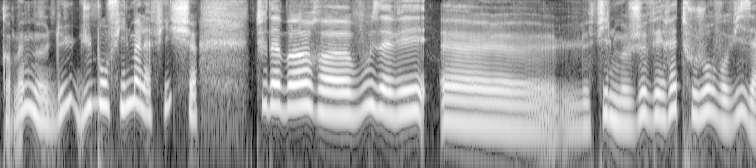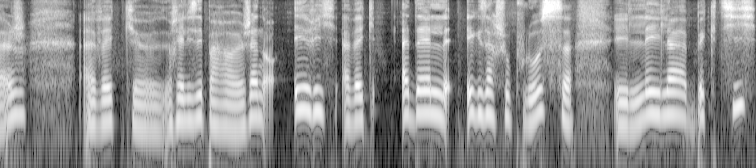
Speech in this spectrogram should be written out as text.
quand même du, bon film à l'affiche. Tout d'abord, vous avez le film Je verrai toujours vos visages avec réalisé par Jeanne Herry avec Adèle Exarchopoulos et Leila Bekti.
